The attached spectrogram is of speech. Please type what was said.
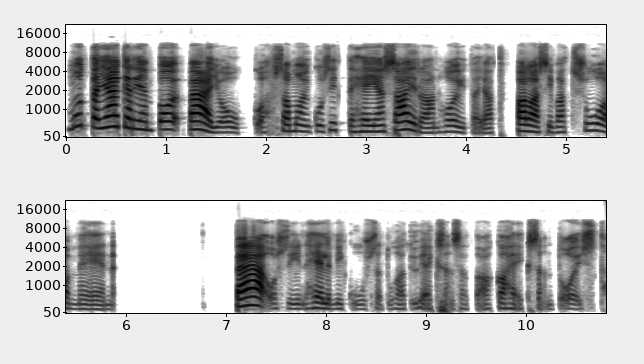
Mutta jääkärien pääjoukko, samoin kuin sitten heidän sairaanhoitajat, palasivat Suomeen pääosin helmikuussa 1918.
